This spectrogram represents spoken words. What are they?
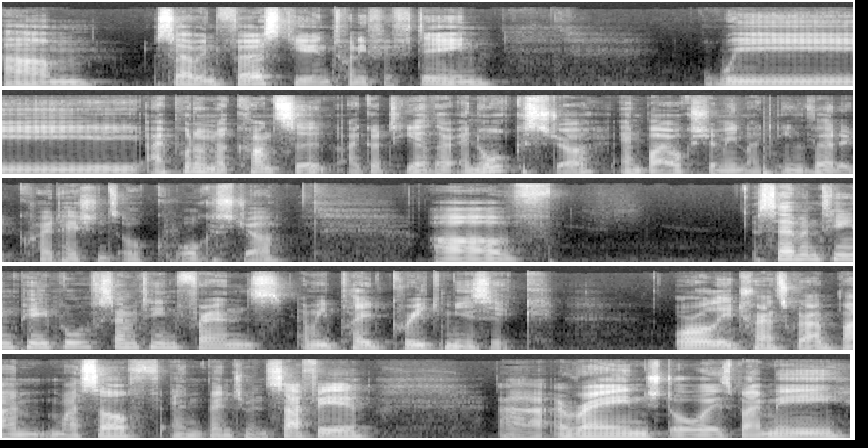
Um, so in first year in 2015, we I put on a concert. I got together an orchestra, and by orchestra I mean like inverted quotations or orchestra, of 17 people, 17 friends, and we played Greek music, orally transcribed by myself and Benjamin Safir, uh, arranged always by me,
